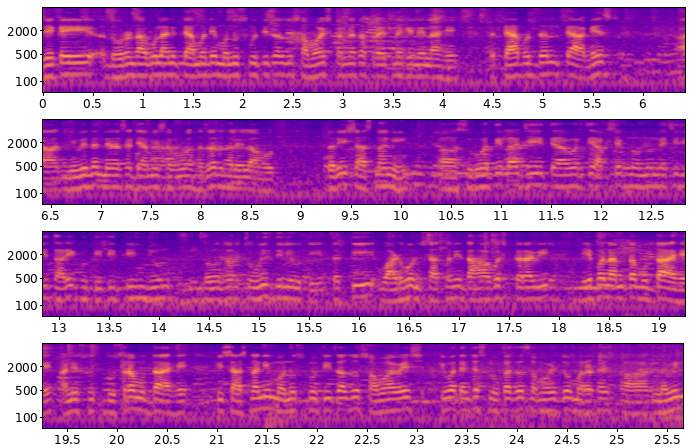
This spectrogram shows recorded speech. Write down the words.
जे काही धोरण राबवलं आणि त्यामध्ये मनुस्मृतीचा जो समावेश करण्याचा प्रयत्न केलेला आहे तर त्याबद्दल त्या अगेन्स्ट निवेदन देण्यासाठी आम्ही सर्व हजर झालेलो आहोत. तरी शासनाने सुरुवातीला जी त्यावरती आक्षेप नोंदवण्याची जी तारीख होती ती तीन जून दोन हजार चोवीस दिली होती तर ती वाढवून शासनाने दहा ऑगस्ट करावी हे पण आमचा मुद्दा आहे. आणि सु दुसरा मुद्दा आहे की शासनाने मनुस्मृतीचा जो समावेश किंवा त्यांच्या श्लोकाचा समावेश जो मराठा नवीन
